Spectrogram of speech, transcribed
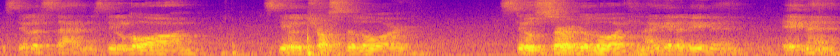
We still will stand. We still go on. Still trust the Lord. Still serve the Lord. Can I get an amen? Amen.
